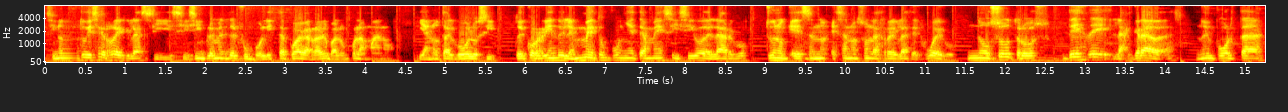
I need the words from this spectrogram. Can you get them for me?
si no tuviese reglas, si, si simplemente el futbolista puede agarrar el balón con la mano y anota el gol, o si estoy corriendo y le meto un puñete a Messi y sigo de largo, tú no, esas, no, esas no son las reglas del juego. Nosotros, desde las gradas, no importa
